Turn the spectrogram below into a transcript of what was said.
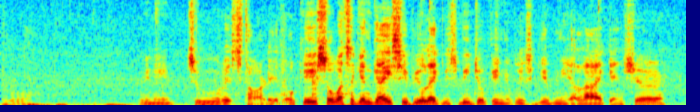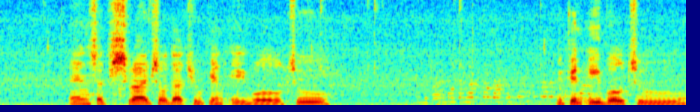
to we need to restart it. Okay so once again guys if you like this video can you please give me a like and share and subscribe so that you can able to you can able to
